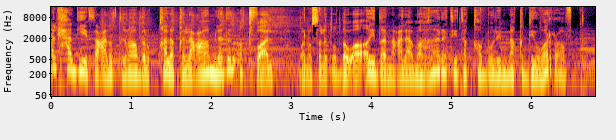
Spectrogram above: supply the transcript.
الحديث عن اضطراب القلق العام لدى الأطفال، ونسلط الضوء أيضا على مهارة تقبل النقد والرفض.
